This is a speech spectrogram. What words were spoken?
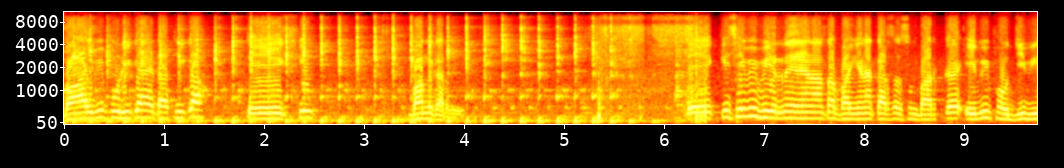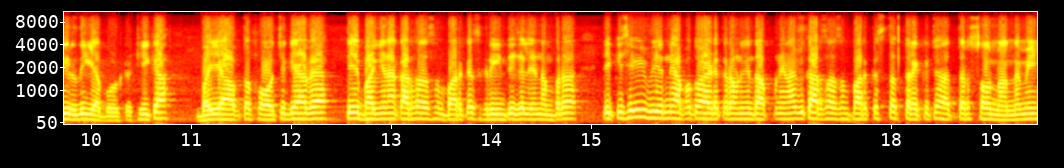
ਬਾਜ ਵੀ ਪੂਰੀ ਘੈਂਟ ਆ ਠੀਕ ਆ? ਤੇ ਬੰਦ ਕਰ ਦੇ। ਤੇ ਕਿਸੇ ਵੀ ਵੀਰ ਨੇ ਲੈਣਾ ਤਾਂ ਬਾਈਆਂ ਨਾਲ ਕਰ ਸਕਦਾ ਸੰਪਰਕ। ਇਹ ਵੀ ਫੌਜੀ ਵੀਰ ਦੀ ਆ ਬੁਲਟ, ਠੀਕ ਆ? ਬਾਈ ਆਪ ਤਾਂ ਫੌਜ ਚ ਗਿਆ ਹੋਇਆ ਤੇ ਬਾਈਆਂ ਨਾਲ ਕਰ ਸਕਦਾ ਸੰਪਰਕ ਸਕਰੀਨ ਤੇ ਚੱਲੇ ਨੰਬਰ ਤੇ ਕਿਸੇ ਵੀ ਵੀਰ ਨੇ ਆਪਾਂ ਤੋਂ ਐਡ ਕਰਾਉਣੀ ਹੈ ਤਾਂ ਆਪਣੇ ਨਾਲ ਵੀ ਕਰ ਸਕਦਾ ਸੰਪਰਕ 77177199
